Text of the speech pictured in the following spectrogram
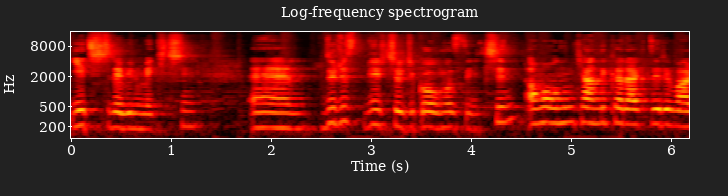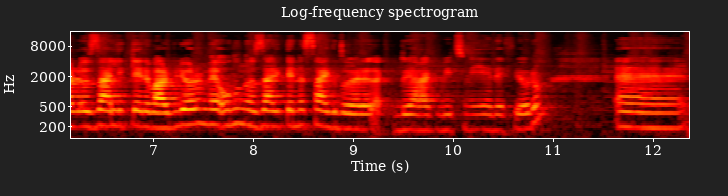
yetiştirebilmek için. Ee, dürüst bir çocuk olması için. Ama onun kendi karakteri var, özellikleri var biliyorum ve onun özelliklerine saygı duyarak, duyarak büyütmeyi hedefliyorum. Ee,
